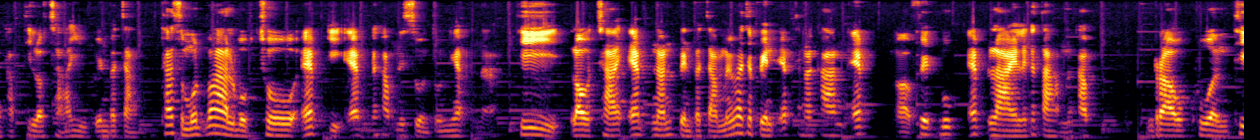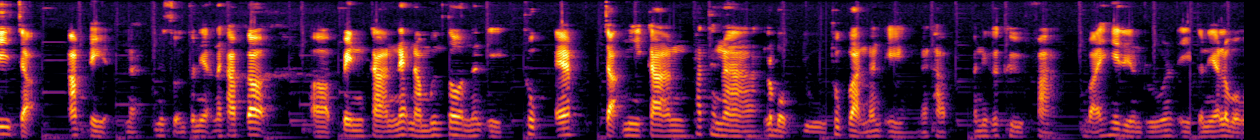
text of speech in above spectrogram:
นะครับที่เราใช้อยู่เป็นประจำ ถ้าสมมติว่าระบบโชว์แอปกี่แอปนะครับในส่วนตรงเนี้ยนะที่เราใช้แอปนั้นเป็นประจำไม่ว่าจะเป็นแอปธนาคารแอป เฟซบุ๊กแอปไลน์อะไรก็ตามนะครับ เราควรที่จะอัปเดตนะในส่วนตัวเนี้ยนะครับก็เป็นการแนะนำเบื้องต้นนั่นเอง ทุกแอปจะมีการพัฒนาระบบอยู่ทุกวันนั่นเองนะครับ อันนี้ก็คือฝากไว้ให้เรียนรู้นั่นเองตอนนี้ระบบ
